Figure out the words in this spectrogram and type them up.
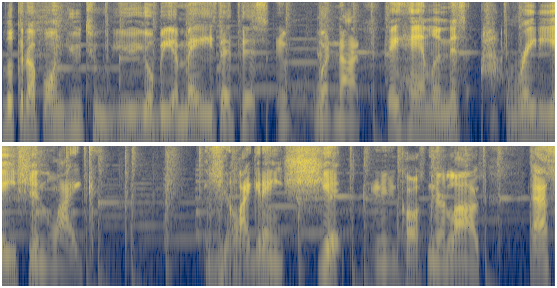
Look it up on YouTube. You, you'll be amazed at this and whatnot. They handling this radiation like like it ain't shit and it costing their lives. That's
